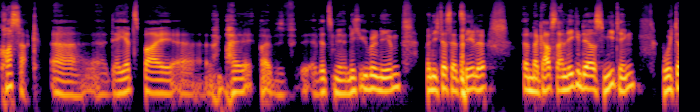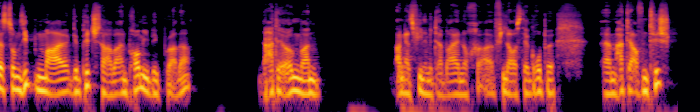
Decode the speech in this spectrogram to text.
Kossack, äh, der jetzt bei, äh, bei, bei er wird es mir nicht übel nehmen, wenn ich das erzähle. ähm, da gab es ein legendäres Meeting, wo ich das zum siebten Mal gepitcht habe, ein Promi Big Brother hat er irgendwann, waren ganz viele mit dabei, noch äh, viele aus der Gruppe, ähm, hat er auf den Tisch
